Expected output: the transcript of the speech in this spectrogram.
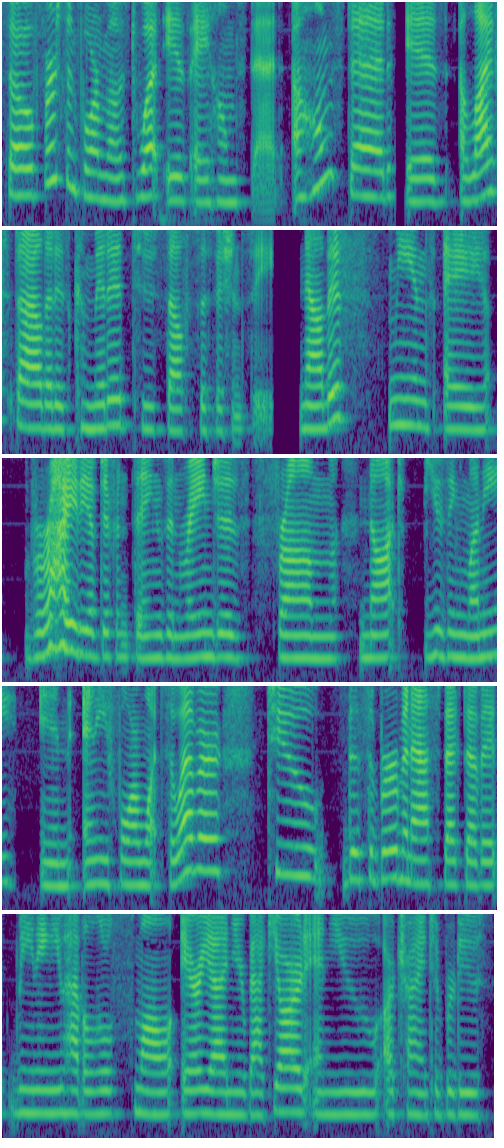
So, first and foremost, what is a homestead? A homestead is a lifestyle that is committed to self sufficiency. Now, this means a variety of different things and ranges from not using money in any form whatsoever to the suburban aspect of it, meaning you have a little small area in your backyard and you are trying to produce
